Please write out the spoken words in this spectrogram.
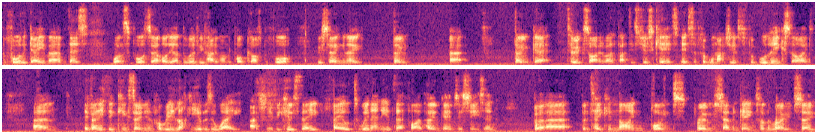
before the game. Um, there's one supporter, Ollie Underwood, we've had him on the podcast before, who's saying, you know, don't uh, don't get too excited about the fact it's just kids. It's a football match against a football league side. Um, if anything, Kingstonian are probably lucky it was away actually because they failed to win any of their five home games this season, but uh, but taken nine points from seven games on the road. So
